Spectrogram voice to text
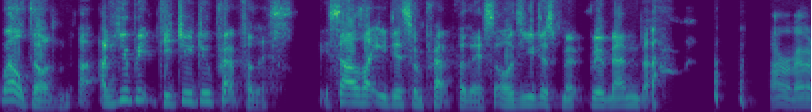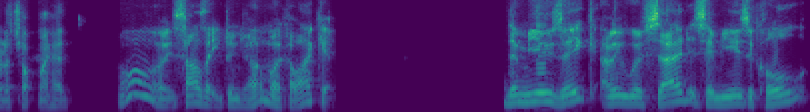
Well done. Uh, Have you? Been, did you do prep for this? It sounds like you did some prep for this, or do you just m- remember? I remember the top of my head. Oh, it sounds like you've done your homework. I like it. The music, I mean, we've said it's a musical.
